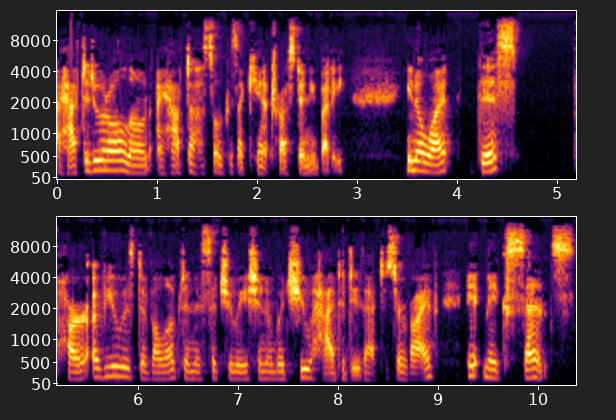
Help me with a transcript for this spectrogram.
I have to do it all alone. I have to hustle because I can't trust anybody. You know what? This part of you is developed in a situation in which you had to do that to survive, it makes sense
